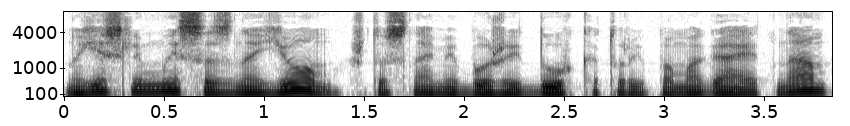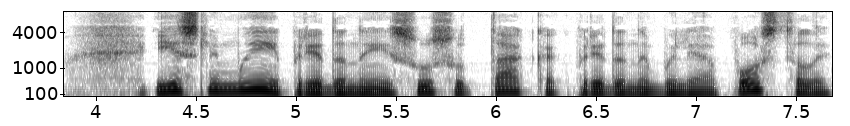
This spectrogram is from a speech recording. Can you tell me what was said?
но если мы сознаем, что с нами Божий Дух, который помогает нам, и если мы преданы Иисусу так, как преданы были апостолы,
